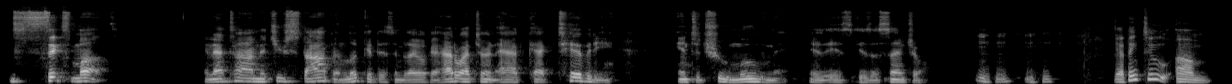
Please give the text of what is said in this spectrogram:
six months and that time that you stop and look at this and be like, okay, how do I turn activity into true movement is is, is essential. Mm-hmm, mm-hmm. Yeah, I think too. Um,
